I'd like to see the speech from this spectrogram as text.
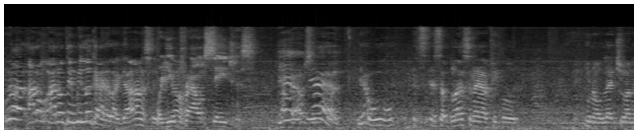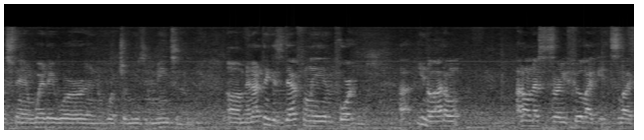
no, I don't. I don't think we look at it like that. Honestly, or you no. proud sages? Yeah. Yeah, yeah. Well, it's it's a blessing to have people, you know, let you understand where they were and what your music means to them. Um, and I think it's definitely important. Uh, you know, I don't, I don't necessarily feel like it's like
